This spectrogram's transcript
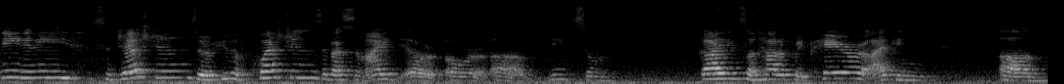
need any suggestions or if you have questions about some idea or, or uh, need some guidance on how to prepare, I can um,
